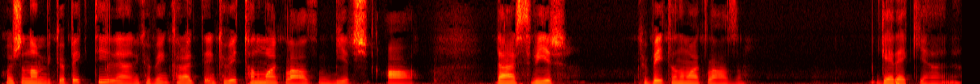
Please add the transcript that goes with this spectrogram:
hoşlanan bir köpek değil yani. Köpeğin karakterini, köpeği tanımak lazım bir. A. Ders bir. Köpeği tanımak lazım. Gerek yani.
